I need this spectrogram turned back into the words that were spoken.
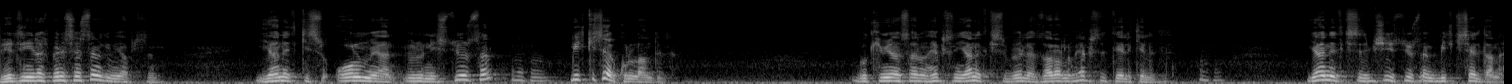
Verdiğin ilaç beni serseme gibi yapsın. Yan etkisi olmayan ürün istiyorsan bitkisel kullan dedi. Bu kimyasalın hepsinin yan etkisi böyle zararlı, hepsi tehlikelidir. Yan etkisiz bir şey istiyorsan bitkisel dana,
